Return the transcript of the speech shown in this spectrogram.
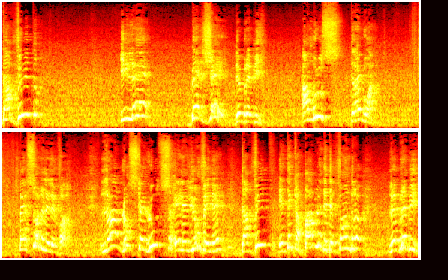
David, il est berger de brebis, en brousse, très loin. Personne ne les voit. Là, lorsque l'ours et les lions venaient, David était capable de défendre les brebis.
